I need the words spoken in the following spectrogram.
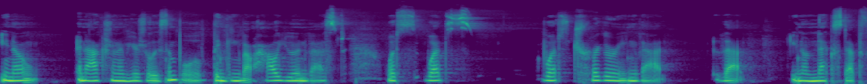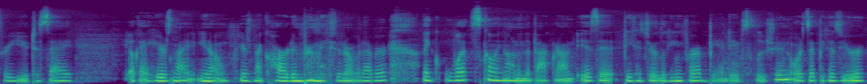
you know, an action item here is really simple thinking about how you invest what's what's what's triggering that that you know next step for you to say okay here's my you know here's my card information or whatever. Like what's going on in the background? Is it because you're looking for a band-aid solution or is it because you're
